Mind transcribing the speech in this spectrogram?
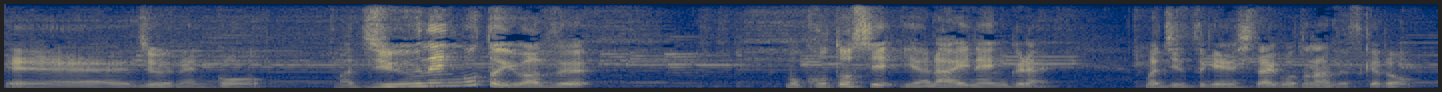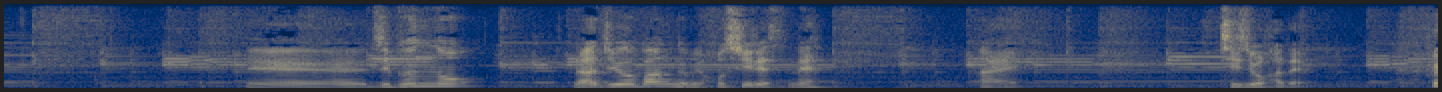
えー、10年後、まあ、10年後と言わず、もう今年、いや来年ぐらい、まあ、実現したいことなんですけど、えー、自分のラジオ番組欲しいですね。はい。地上波で。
